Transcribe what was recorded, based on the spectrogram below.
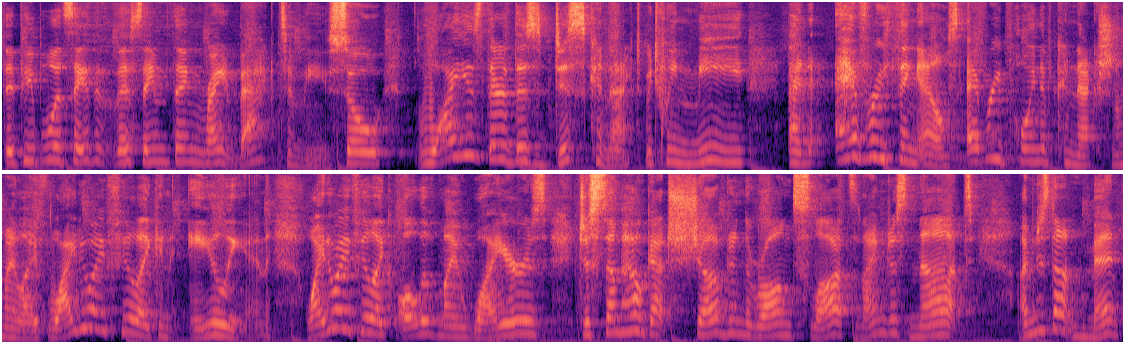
that people would say the same thing right back to me. So why is there this disconnect between me and everything else, every point of connection in my life. Why do I feel like an alien? Why do I feel like all of my wires just somehow got shoved in the wrong slots and I'm just not, I'm just not meant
